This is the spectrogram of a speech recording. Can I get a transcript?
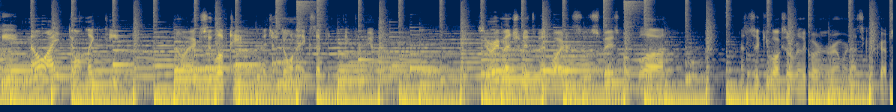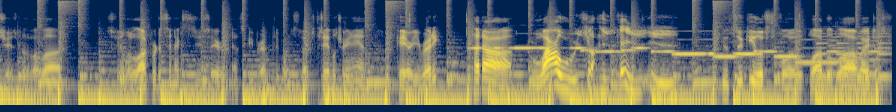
Tea? No, I don't like tea. No, I actually love tea. I just don't want to accept anything from you. So you already mentioned it's been wide into the space, blah blah. Natsuki walks over to the corner of the room where Natsuki grabs chairs, blah blah blah. It's feeling a little awkward to sit next to Sayori. Natsuki proudly marches back to the table, tray in hand. Okay, are you ready? Ta-da! Wow! Natsuki lifts the foil, blah blah blah. White does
